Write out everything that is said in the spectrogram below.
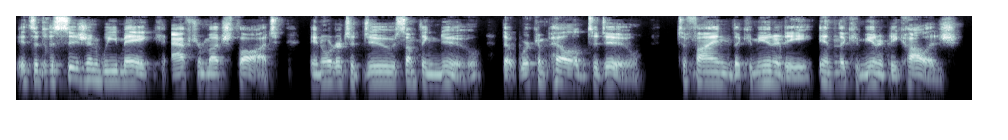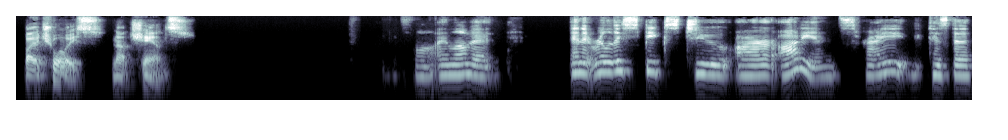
it's a decision we make after much thought in order to do something new that we're compelled to do, to find the community in the community college by choice, not chance. Well, I love it and it really speaks to our audience right? Because the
